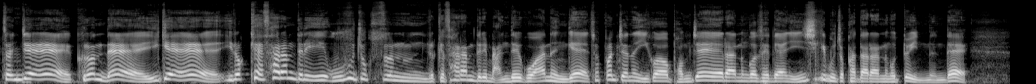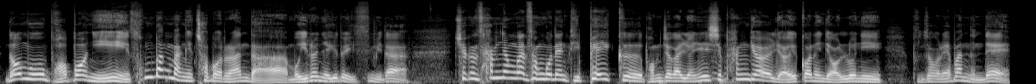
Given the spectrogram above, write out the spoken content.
자, 이제 그런데 이게 이렇게 사람들이 우후죽순 이렇게 사람들이 만들고 하는 게 첫 번째는 이거 범죄라는 것에 대한 인식이 부족하다라는 것도 있는데 너무 법원이 손방망이 처벌을 한다. 뭐 이런 얘기도 있습니다. 최근 3년간 선고된 딥페이크 범죄 관련 1심 판결 10건을 이제 언론이 분석을 해봤는데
